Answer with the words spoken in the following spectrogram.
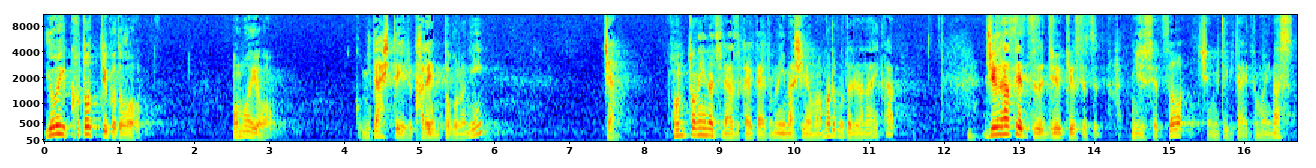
良いことっていうことを思いを満たしている彼のところにじゃあ本当の命に預かりたいと思う戒めを守ることではないか。18節19節20節を一緒に見ていきたいと思います。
